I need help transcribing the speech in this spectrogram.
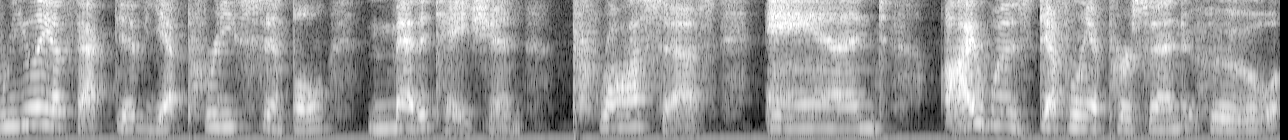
really effective yet pretty simple meditation process. And I was definitely a person who,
